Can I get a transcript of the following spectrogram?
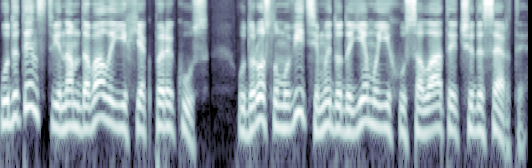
У дитинстві нам давали їх як перекус. У дорослому віці ми додаємо їх у салати чи десерти.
